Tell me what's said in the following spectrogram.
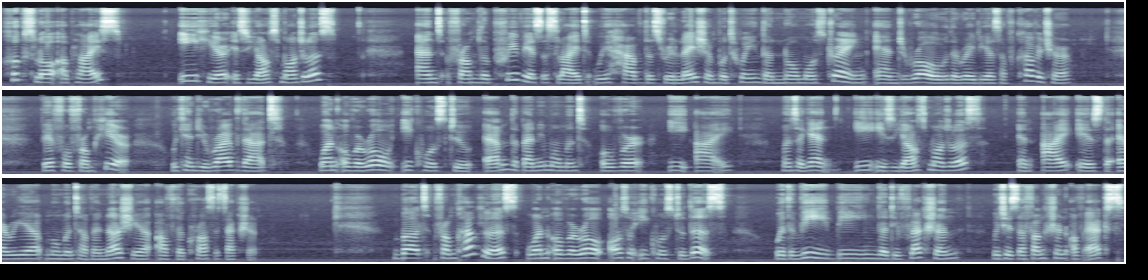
Hooke's law applies. E here is Young's modulus. And from the previous slide, we have this relation between the normal strain and rho, the radius of curvature. Therefore, from here, we can derive that 1 over rho equals to m, the bending moment, over ei. Once again, E is Young's modulus, and I is the area moment of inertia of the cross section. But from calculus, 1 over rho also equals to this, with v being the deflection, which is a function of x.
